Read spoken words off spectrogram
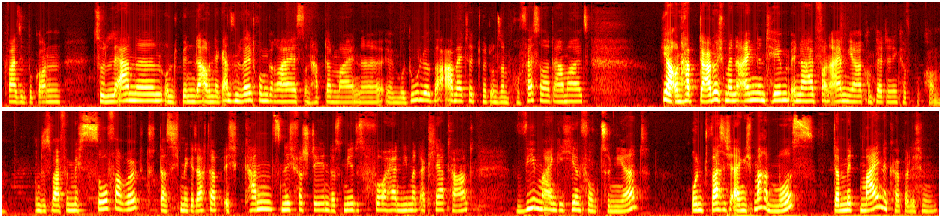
quasi begonnen zu lernen und bin da in der ganzen Welt rumgereist und habe dann meine äh, Module bearbeitet mit unserem Professor damals. Ja, und habe dadurch meine eigenen Themen innerhalb von einem Jahr komplett in den Griff bekommen. Und es war für mich so verrückt, dass ich mir gedacht habe, ich kann es nicht verstehen, dass mir das vorher niemand erklärt hat, wie mein Gehirn funktioniert und was ich eigentlich machen muss, damit meine körperlichen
